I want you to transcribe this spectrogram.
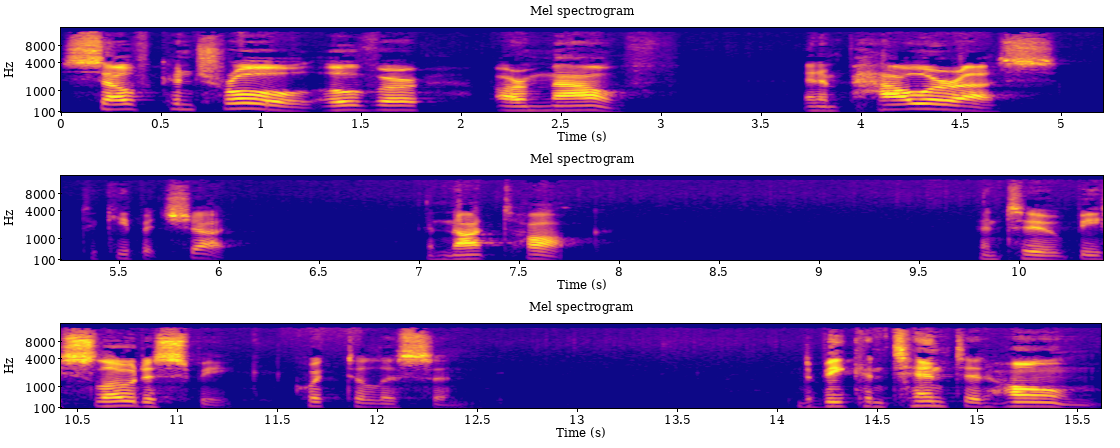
self control over our mouth and empower us to keep it shut and not talk, and to be slow to speak, quick to listen, to be content at home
